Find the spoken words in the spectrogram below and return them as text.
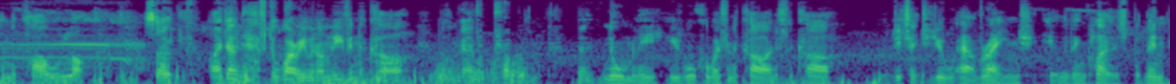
and the car will lock. So I don't have to worry when I'm leaving the car that I'm going to have a problem. That normally you'd walk away from the car, and if the car detected you out of range, it would then close. But then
